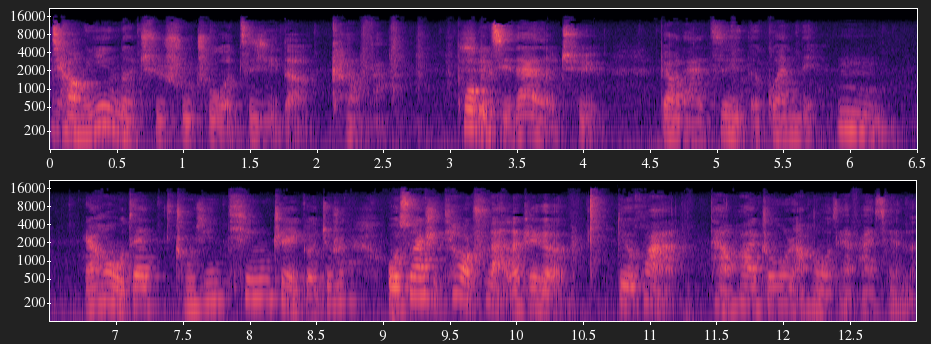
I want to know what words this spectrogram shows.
强硬的去输出我自己的看法，迫不及待的去表达自己的观点。嗯。然后我再重新听这个，就是我算是跳出来了这个对话谈话中，然后我才发现的。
